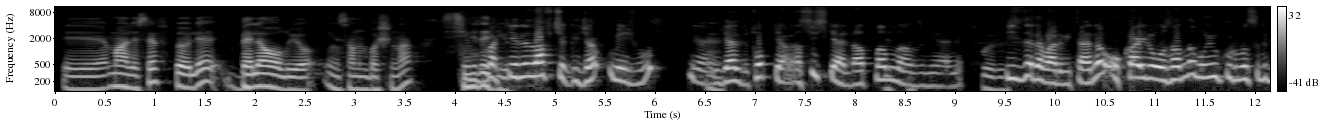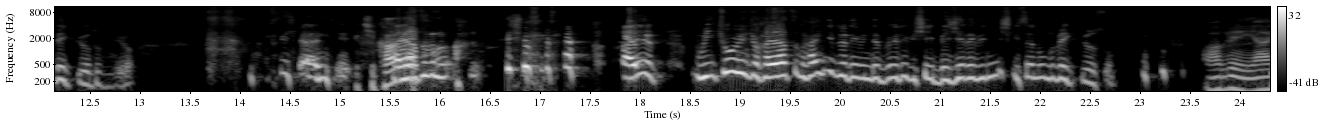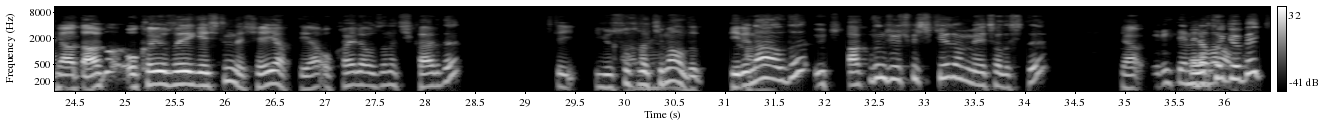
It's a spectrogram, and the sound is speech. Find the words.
Ee, maalesef böyle bela oluyor insanın başına. Sinir Şimdi bak ediyor. yine laf çakacağım mecbur. Yani Evet. geldi top geldi. Asist geldi. Atmam Lütfen. lazım yani. Buyurun. Bizde de var bir tane. Okay ile Ozan'dan oyun kurmasını bekliyordum diyor. yani E, hayatının Hayır. Bu iki oyuncu hayatın hangi döneminde böyle bir şey becerebilmiş ki sen onu bekliyorsun? Abi yani Ya daha Okay Ozan'a geçtim de şey yaptı ya. Okay'la Ozan'ı çıkardı. İşte Yusuf'la kim aldı? Birini Aman. aldı. Üç, aklınca 3-5-2'ye dönmeye çalıştı. Ya Melih Demiral'ı orta aldı. göbek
